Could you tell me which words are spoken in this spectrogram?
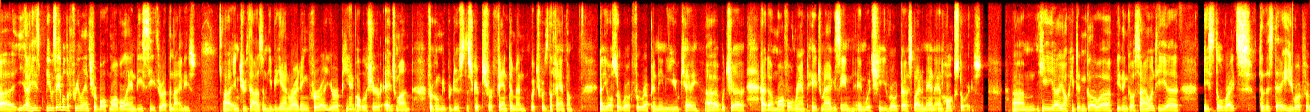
uh, yeah, he's he was able to freelance for both Marvel and DC throughout the 90s. Uh, in 2000, he began writing for a European publisher, Egmont, for whom he produced the scripts for Fantomen, which was the Phantom, and he also wrote for uh, Panini UK, uh, which uh, had a Marvel Rampage magazine in which he wrote uh, Spider-Man and Hulk stories. Um, he, uh, you know, he didn't go, he didn't go silent. He, he still writes to this day. He wrote for,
